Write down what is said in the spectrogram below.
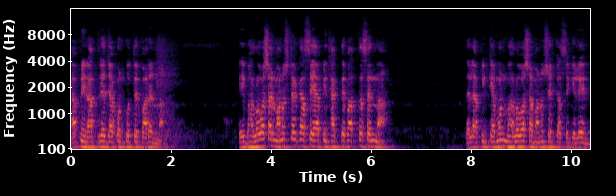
আপনি রাত্রে যাপন করতে পারেন না। এই ভালোবাসার মানুষটার কাছে আপনি থাকতে পারতেছেন না। তাহলে আপনি কেমন ভালোবাসা মানুষের কাছে গেলেন?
